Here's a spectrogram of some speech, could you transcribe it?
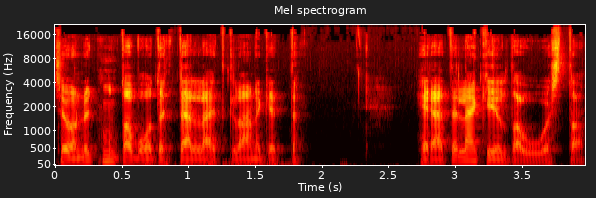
se on nyt mun tavoite tällä hetkellä ainakin, että herätellään kilta uudestaan.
